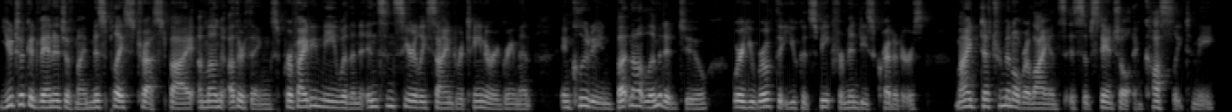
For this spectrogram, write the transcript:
You took advantage of my misplaced trust by, among other things, providing me with an insincerely signed retainer agreement, including, but not limited to, where you wrote that you could speak for Mindy's creditors. My detrimental reliance is substantial and costly to me.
